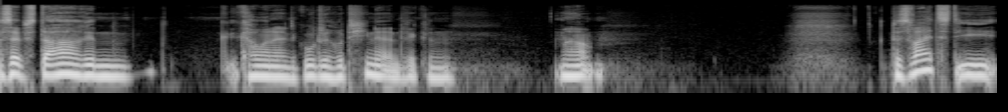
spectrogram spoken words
selbst darin kann man eine gute Routine entwickeln. Ja. Das war jetzt die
